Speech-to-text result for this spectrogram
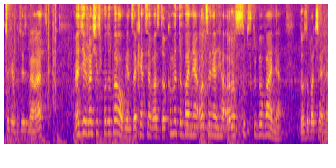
czekaj, bo to jest granat. Mam nadzieję, że Wam się spodobało, więc zachęcam Was do komentowania, oceniania oraz subskrybowania. Do zobaczenia.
